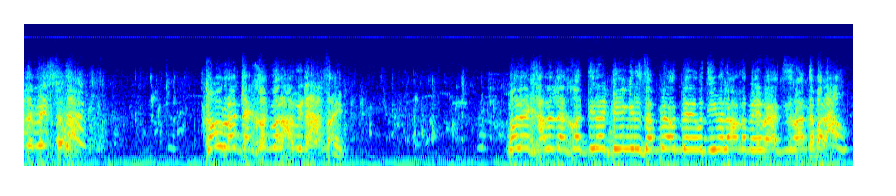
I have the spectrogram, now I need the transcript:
බලන්න මිස්සුද කවුරුත් දැක්කොත් බලා විනාසයි? මොලේ කල දැක්කොත් තිර ඩිංගිරි සප්පියොත් මේව ජීවලාක මේව ඇක්සිඩන්ට් බලව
